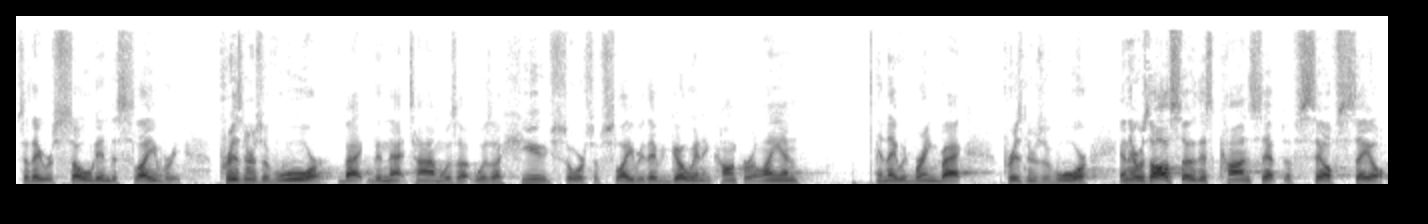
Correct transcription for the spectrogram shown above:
so they were sold into slavery. Prisoners of war back then that time was a was a huge source of slavery. They would go in and conquer a land, and they would bring back prisoners of war. And there was also this concept of self sale.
